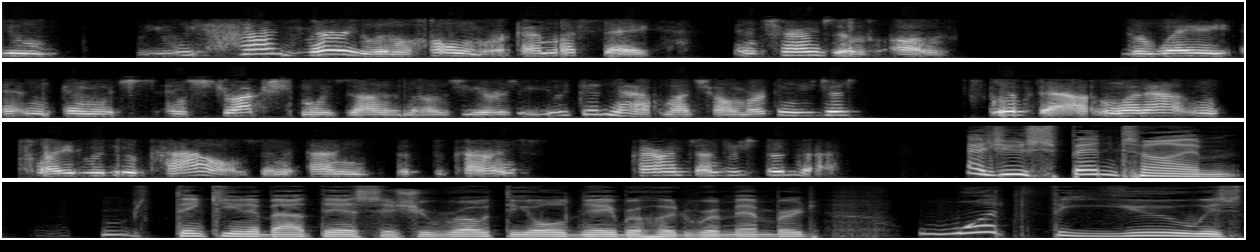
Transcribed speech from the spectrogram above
you we had very little homework, I must say, in terms of, of the way in, in which instruction was done in those years. You didn't have much homework, and you just slipped out and went out and played with your pals, and, and the, the parents parents understood that. As you spend time thinking about this, as you wrote the old neighborhood remembered, what for you is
